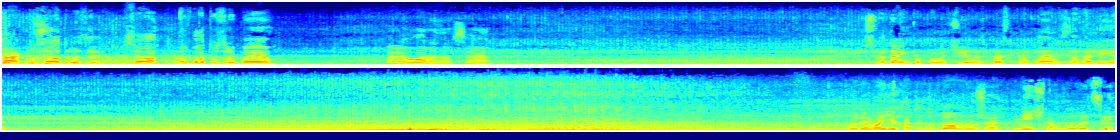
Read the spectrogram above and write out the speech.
Так, ну що, друзі, все, роботу зробив. Переорене все. Швиденько вийшло, без проблем взагалі. Будемо їхати додому вже ніч на вулиці.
